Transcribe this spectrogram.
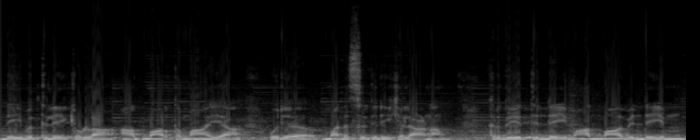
ദൈവത്തിലേക്കുള്ള ആത്മാർത്ഥമായ ഒരു മനസ്സ് തിരിക്കലാണ് ഹൃദയത്തിന്റെയും ആത്മാവിന്റെയും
